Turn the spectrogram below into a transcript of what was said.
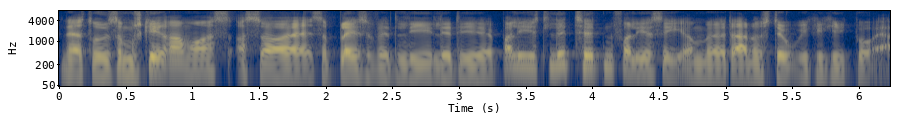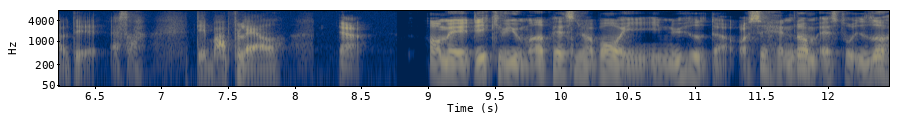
den her asteroide, som måske rammer os, og så, øh, så blæser vi det lige lidt i, øh, bare lige lidt til den, for lige at se, om øh, der er noget støv, vi kan kigge på. Ja, det, altså, det er bare blæret. Ja. Og med det kan vi jo meget passende hoppe over i, en nyhed, der også handler om asteroider.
